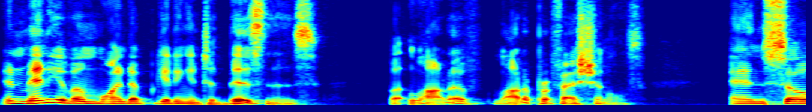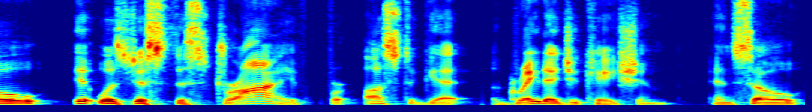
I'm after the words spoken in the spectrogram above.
and many of them wind up getting into business, but a lot of, a lot of professionals. And so it was just this drive for us to get a great education. And so,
